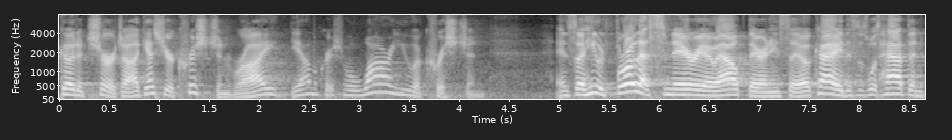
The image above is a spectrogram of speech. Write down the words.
go to church? I guess you're a Christian, right? Yeah, I'm a Christian. Well, why are you a Christian?" And so he would throw that scenario out there and he'd say, okay, this is what's happened.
